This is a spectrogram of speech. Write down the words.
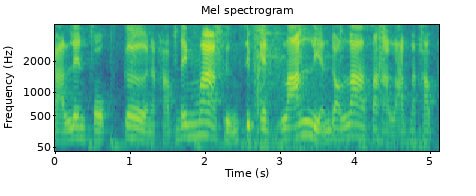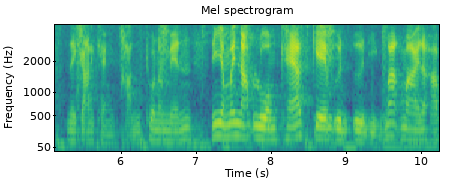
การเล่นโป๊กเกอร์นะครับ ได้มากถึง 11 ล้านเหรียญดอลลาร์สหรัฐนะครับ ในการแข่งขันทัวร์นาเมนต์ นี่ยังไม่นับรวมแคสเกมอื่น ๆ อีกมากมายนะครับ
